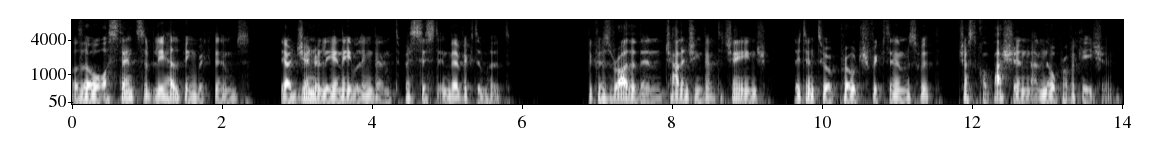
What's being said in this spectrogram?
Although ostensibly helping victims, they are generally enabling them to persist in their victimhood. Because rather than challenging them to change, they tend to approach victims with just compassion and no provocation.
